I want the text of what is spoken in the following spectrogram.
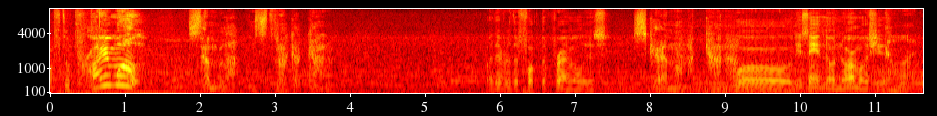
Of the primal! Samla and Strakakan, Whatever the fuck the primal is. Skamamakana. Whoa, this ain't no normal shit. Come on,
